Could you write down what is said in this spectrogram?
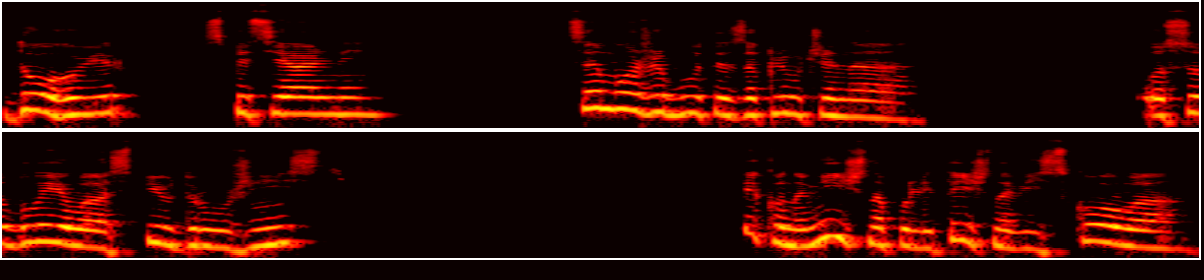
договір спеціальний, це може бути заключена особлива співдружність, економічна, політична, військова,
